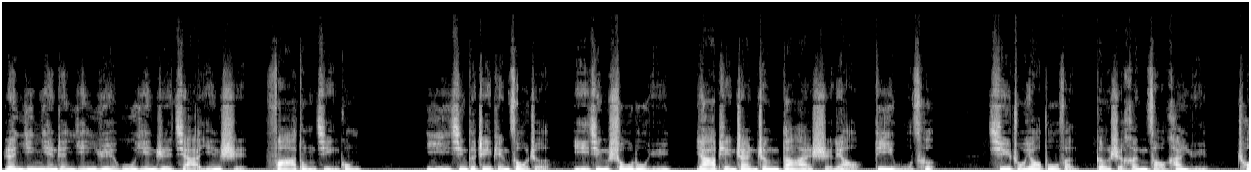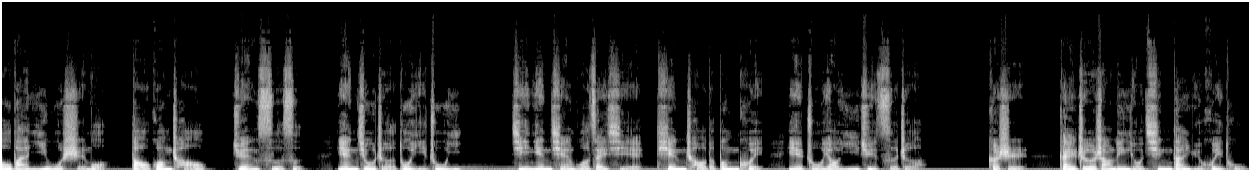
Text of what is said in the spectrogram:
壬寅年壬寅月戊寅日甲寅时发动进攻。易经的这篇奏折已经收录于《鸦片战争档案史料》第五册，其主要部分更是很早刊于《筹办遗物始末》道光朝卷四四，研究者多已注意。几年前我在写天朝的崩溃，也主要依据此折。可是该折上另有清单与绘图，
